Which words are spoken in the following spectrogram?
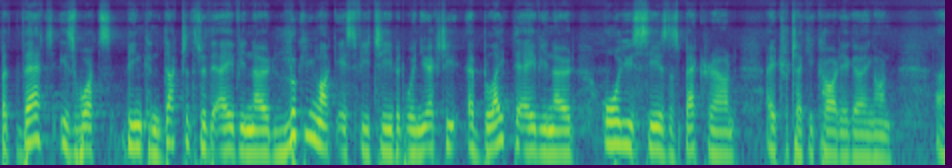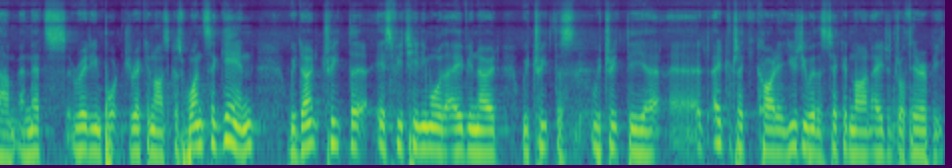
But that is what's being conducted through the AV node, looking like SVT. But when you actually ablate the AV node, all you see is this background atrial tachycardia going on. Um, and that's really important to recognize because once again, we don't treat the SVT anymore, the AV node. We treat this, we treat the uh, atrial tachycardia usually with a second line agent or therapy.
